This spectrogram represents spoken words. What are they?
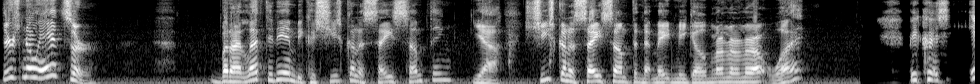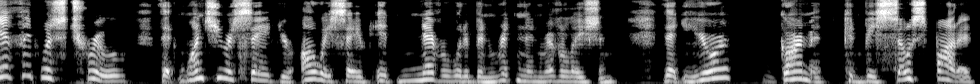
There's no answer. But I left it in because she's going to say something. Yeah, she's going to say something that made me go blah, blah, blah, what? Because if it was true that once you are saved, you're always saved, it never would have been written in Revelation that your garment could be so spotted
